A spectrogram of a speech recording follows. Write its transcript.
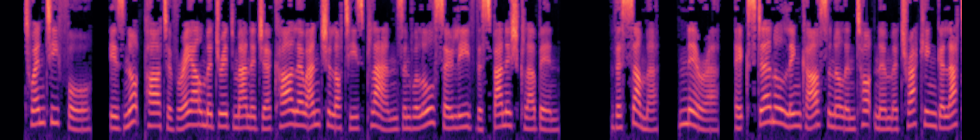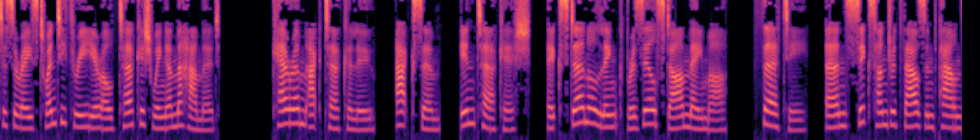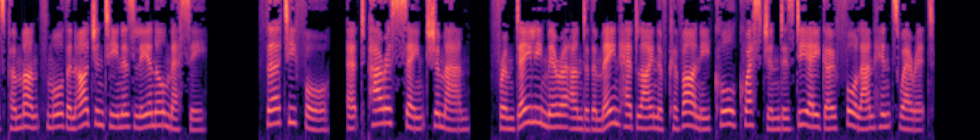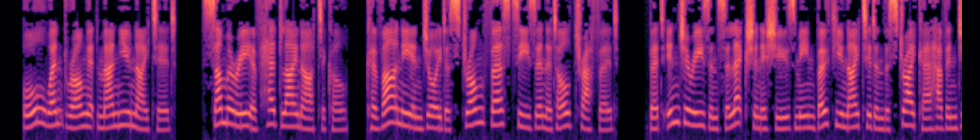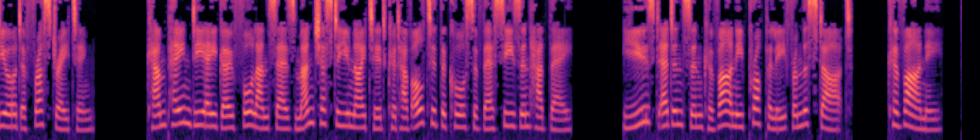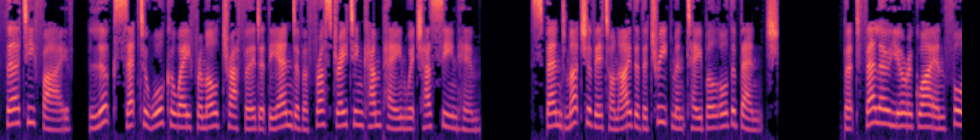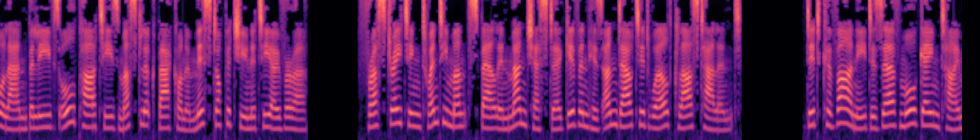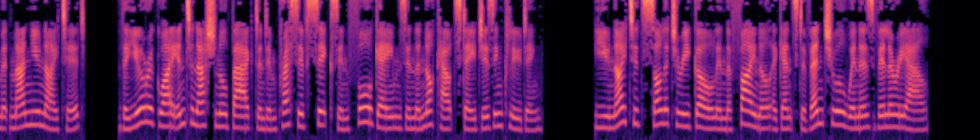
24, is not part of Real Madrid manager Carlo Ancelotti's plans and will also leave the Spanish club in the summer. Mirror External link Arsenal and Tottenham are tracking Galatasaray's 23-year-old Turkish winger Muhammad Kerem Aktürkoğlu. Aksam. In Turkish. External link Brazil star Neymar. 30. Earns £600,000 per month more than Argentina's Lionel Messi. 34. At Paris Saint-Germain from Daily Mirror under the main headline of Cavani call questioned as Diego Forlan hints where it all went wrong at Man United. Summary of headline article. Cavani enjoyed a strong first season at Old Trafford. But injuries and selection issues mean both United and the striker have endured a frustrating Campaign Diego Forlan says Manchester United could have altered the course of their season had they used Edinson Cavani properly from the start. Cavani, 35, looks set to walk away from Old Trafford at the end of a frustrating campaign which has seen him spend much of it on either the treatment table or the bench but fellow Uruguayan Forlan believes all parties must look back on a missed opportunity over a frustrating 20-month spell in Manchester given his undoubted world-class talent. Did Cavani deserve more game time at Man United? The Uruguay international bagged an impressive six in four games in the knockout stages including United's solitary goal in the final against eventual winners Villarreal.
